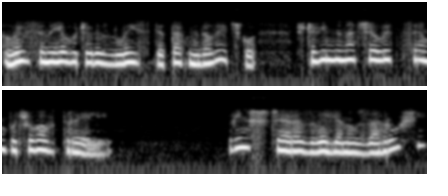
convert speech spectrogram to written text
лився на його через листя так недалечко, що він неначе лицем почував трелі. Він ще раз виглянув за груші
